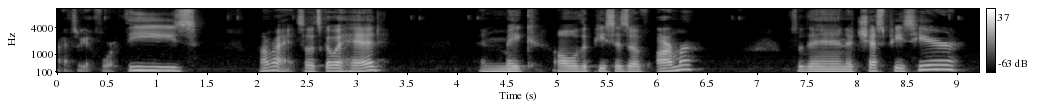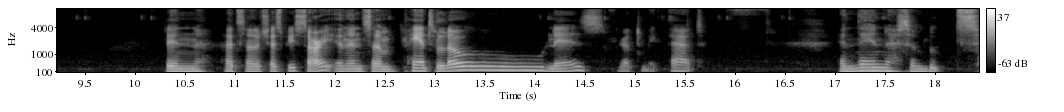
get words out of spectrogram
All right, so we got four of these. All right, so let's go ahead and make all the pieces of armor. So then a chest piece here. Then that's another chest piece, sorry. And then some pantalones. Forgot to make that. And then some boots.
